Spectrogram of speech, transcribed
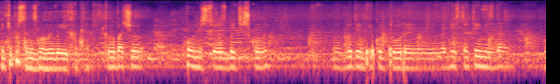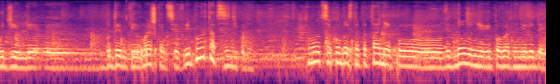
які просто не змогли виїхати. Коли бачу повністю розбиті школи, будинки культури, адміністративні будівлі, будинки мешканців, і повертатися нікуди. Тому це комплексне питання по відновленню і поверненню людей.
